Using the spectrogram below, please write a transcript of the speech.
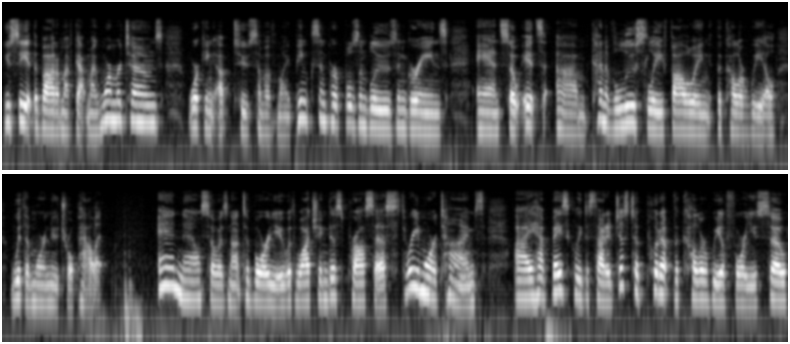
You see at the bottom I've got my warmer tones working up to some of my pinks and purples and blues and greens. And so it's um, kind of loosely following the color wheel with a more neutral palette and now, so as not to bore you with watching this process three more times, I have basically decided just to put up the color wheel for you so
